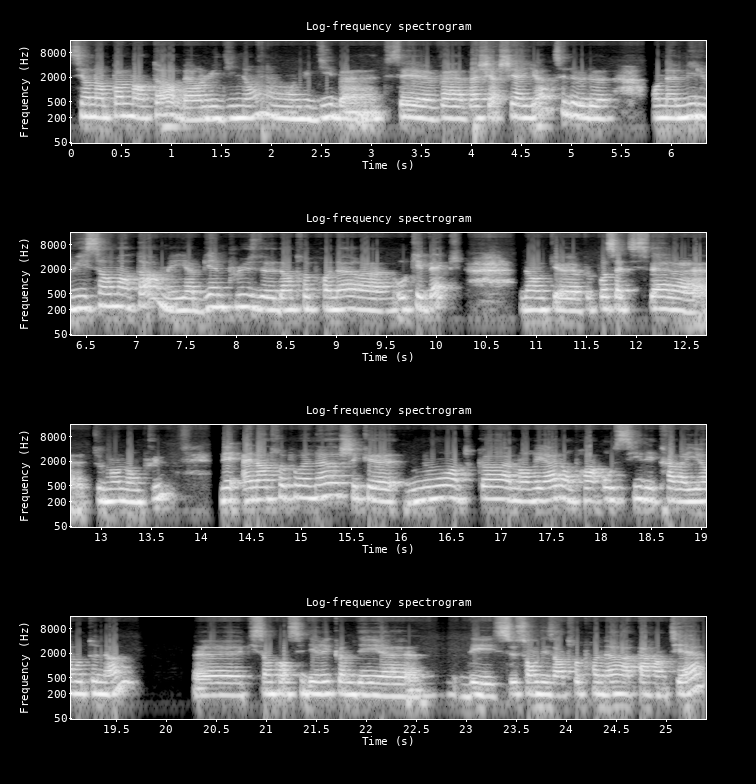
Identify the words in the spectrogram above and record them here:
Si on n'a pas de mentor, ben on lui dit non, on lui dit ben tu sais va, va chercher ailleurs. C'est le, le, on a 1800 mentors, mais il y a bien plus d'entrepreneurs euh, au Québec, donc euh, on peut pas satisfaire euh, tout le monde non plus. Mais un entrepreneur, c'est que nous, en tout cas à Montréal, on prend aussi les travailleurs autonomes. Euh, qui sont considérés comme des, euh, des, ce sont des entrepreneurs à part entière.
